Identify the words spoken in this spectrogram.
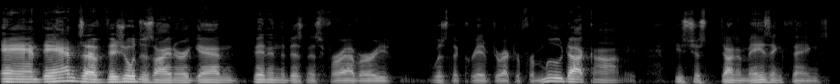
And Dan's a visual designer, again, been in the business forever. He was the creative director for Moo.com. He, he's just done amazing things.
